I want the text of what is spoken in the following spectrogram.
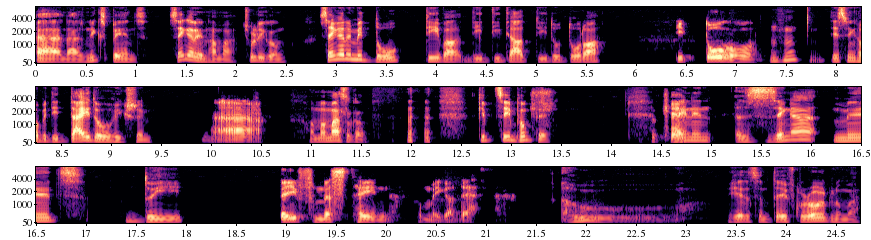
äh, nein, nix Band. Sängerin haben wir, Entschuldigung. Sängerin mit Do, die war, die, die da, die Do, Dora. Die Doro. Mhm. Deswegen habe ich die Daido hingeschrieben. Ah, Haben wir Muscle gehabt. es gibt zehn Punkte. okay. Einen Sänger mit D. Dave Mustaine von Megadeth. Oh. Ich hätte jetzt einen Dave Grohl genommen.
